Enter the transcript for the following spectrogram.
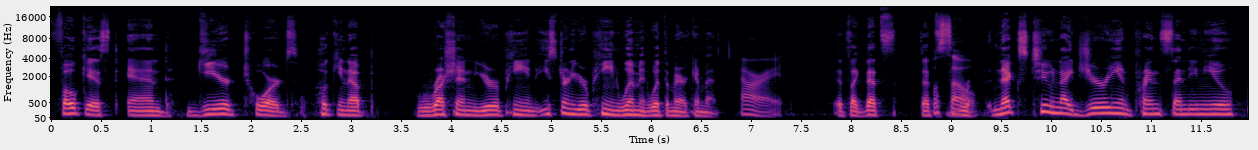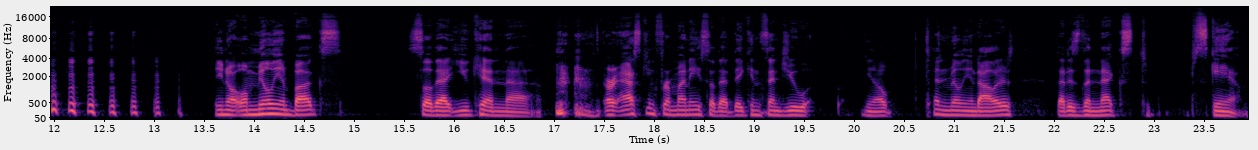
focused and geared towards hooking up Russian, European, Eastern European women with American men. all right. It's like that's that's Well, so- next to Nigerian prince sending you you know a million bucks so that you can uh or asking for money so that they can send you you know 10 million dollars that is the next scam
